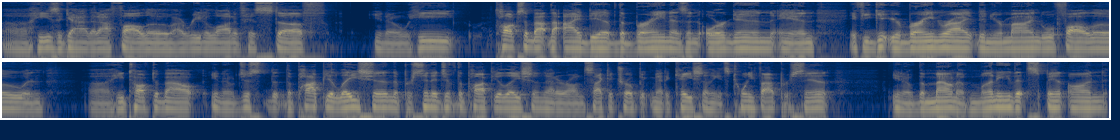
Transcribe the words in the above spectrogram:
uh, he's a guy that I follow. I read a lot of his stuff. You know, he talks about the idea of the brain as an organ, and if you get your brain right, then your mind will follow. And uh, he talked about, you know, just the, the, population, the percentage of the population that are on psychotropic medication. I think it's 25%. You know, the amount of money that's spent on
